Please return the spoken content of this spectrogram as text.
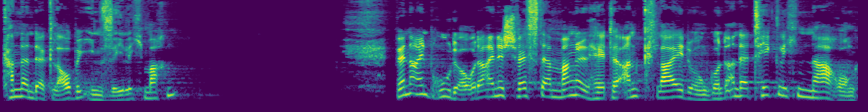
Kann dann der Glaube ihn selig machen? Wenn ein Bruder oder eine Schwester Mangel hätte an Kleidung und an der täglichen Nahrung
